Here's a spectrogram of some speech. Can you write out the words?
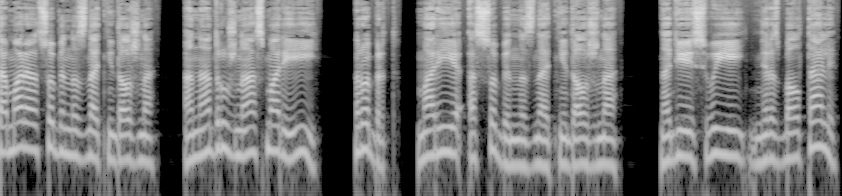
Тамара особенно знать не должна. Она дружна с Марией. Роберт, Мария особенно знать не должна. Надеюсь, вы ей не разболтали?»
